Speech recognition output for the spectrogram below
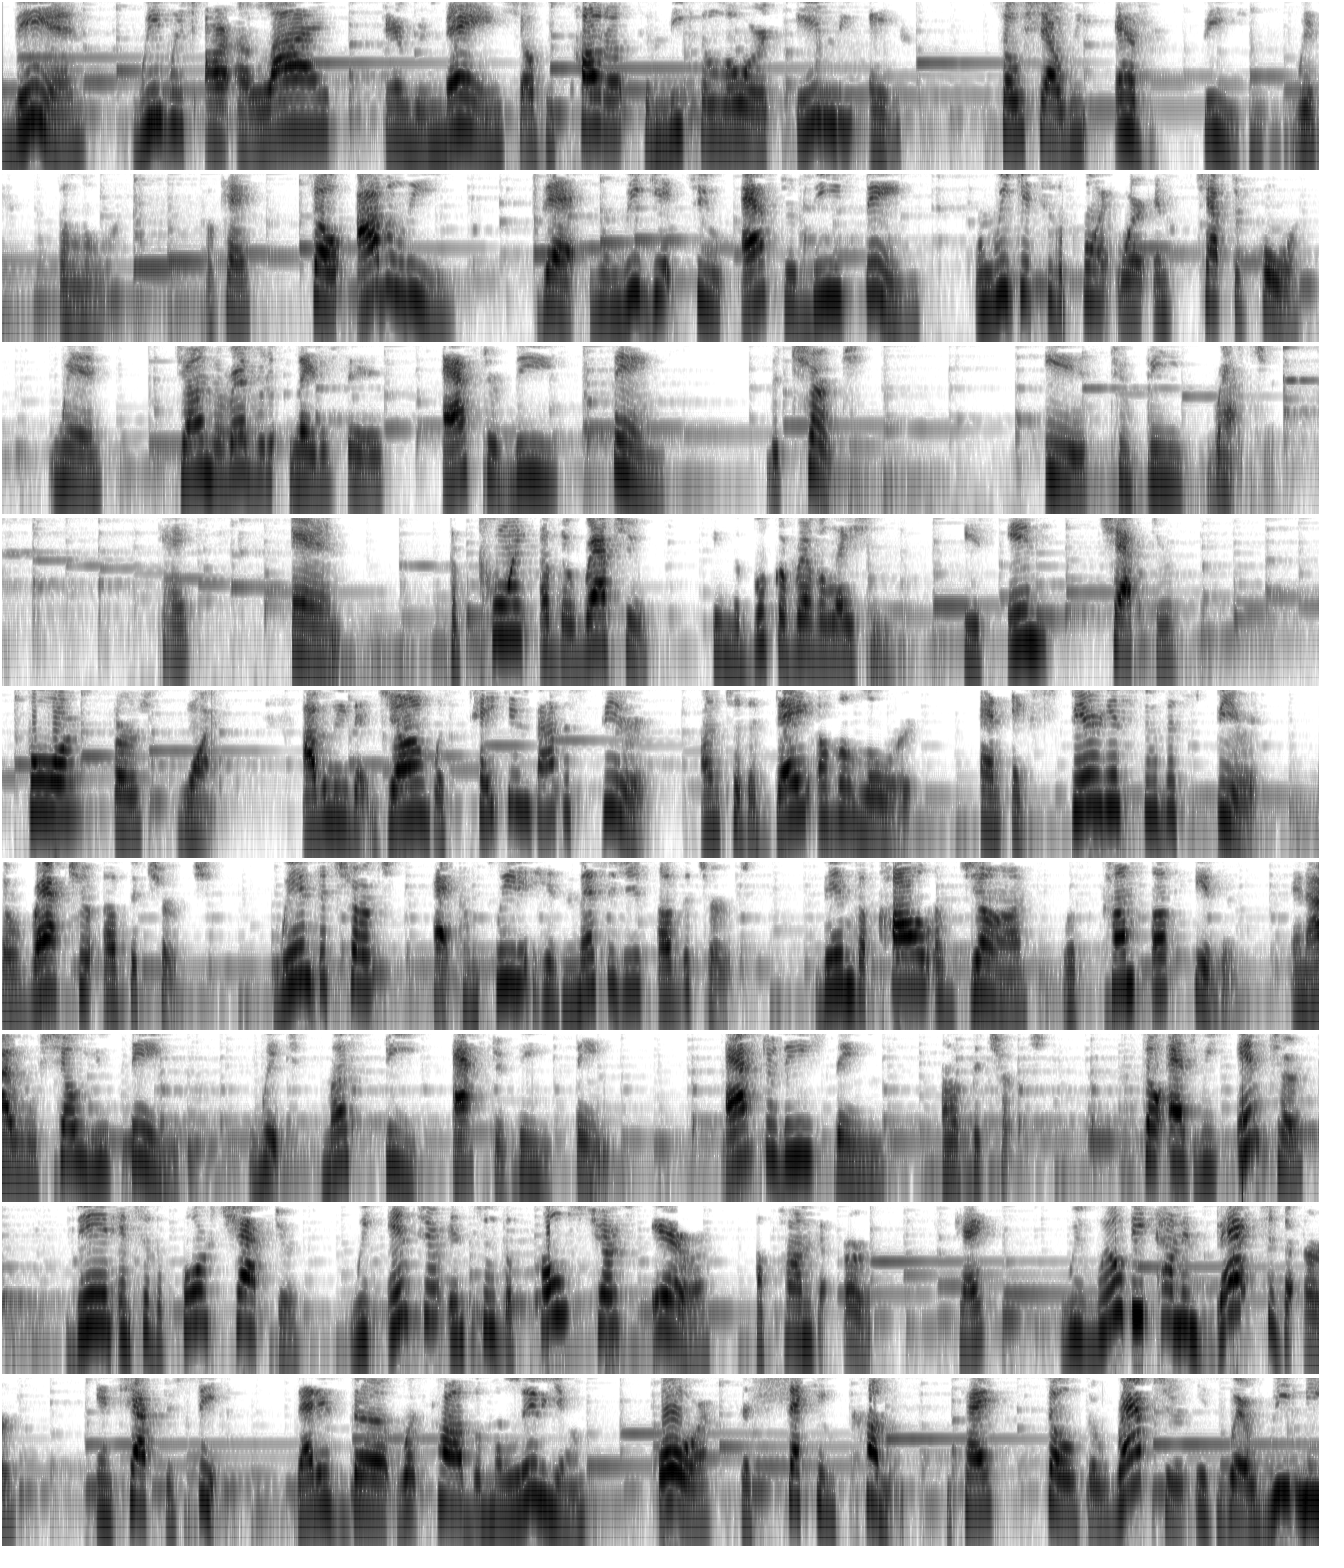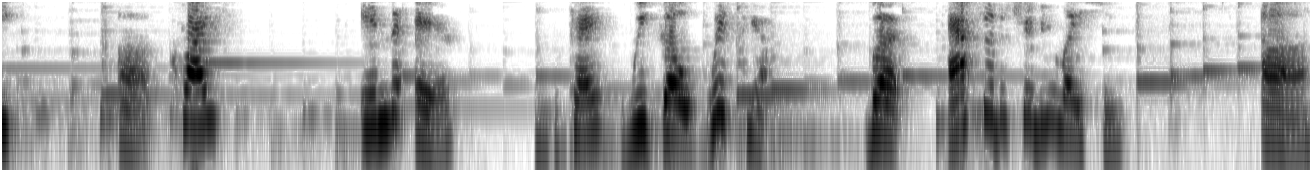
Then we which are alive and remain shall be caught up to meet the Lord in the air. So shall we ever be with the Lord. Okay? So I believe that when we get to after these things, when we get to the point where in chapter 4, when John the Revelator says, after these things, the church is to be raptured. Okay? And the point of the rapture in the book of Revelation is in chapter 4, verse 1. I believe that John was taken by the Spirit unto the day of the Lord and experienced through the Spirit the rapture of the church. When the church had completed his messages of the church, then the call of John was come up hither, and I will show you things which must be after these things. After these things of the church. So as we enter then into the fourth chapter, we enter into the post-church era upon the earth. Okay? We will be coming back to the earth in chapter 6. That is the what's called the millennium or the second coming. Okay? So the rapture is where we meet uh, Christ in the air. Okay? We go with him. But after the tribulation, uh,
